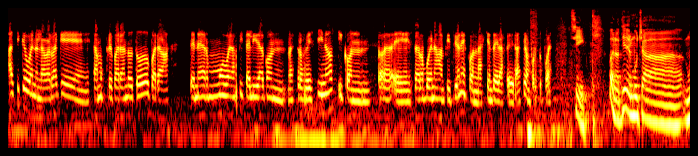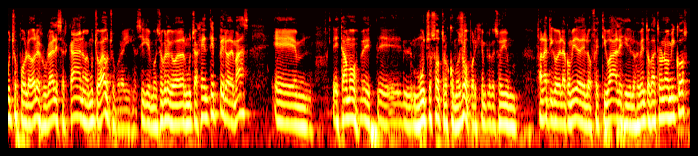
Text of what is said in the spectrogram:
Así que bueno, la verdad que estamos preparando todo para tener muy buena hospitalidad con nuestros vecinos y con eh, ser buenos anfitriones con la gente de la federación, por supuesto. Sí, bueno, tienen mucha, muchos pobladores rurales cercanos, hay mucho gaucho por ahí, así que yo creo que va a haber mucha gente, pero además eh, estamos este, muchos otros como yo, por ejemplo, que soy un fanático de la comida, de los festivales y de los eventos gastronómicos,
